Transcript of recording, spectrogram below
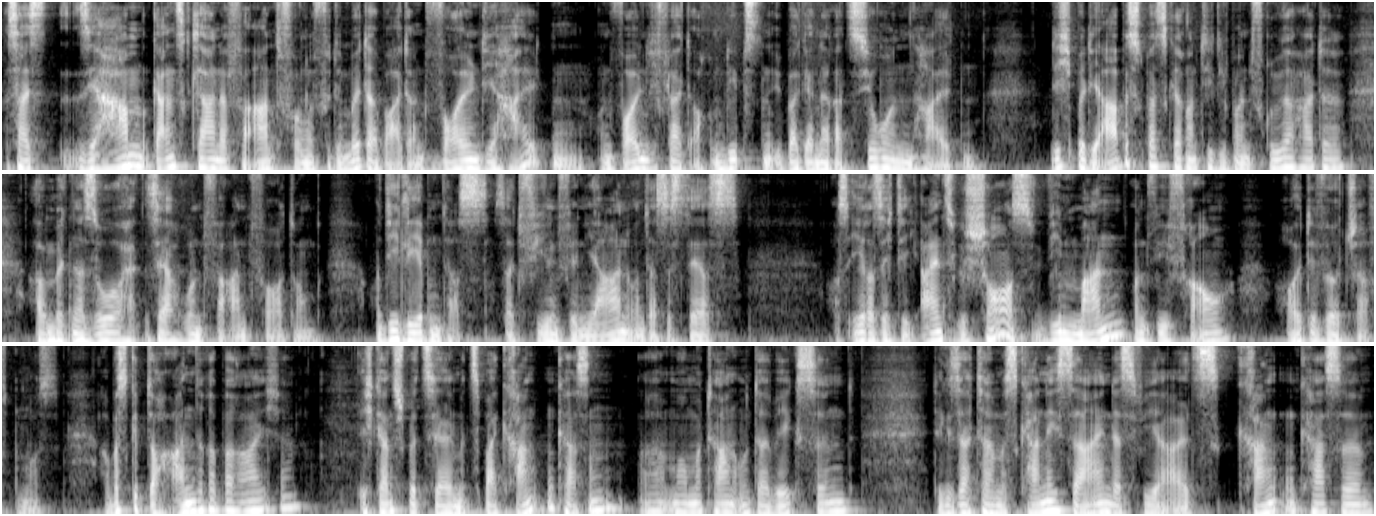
Das heißt, sie haben ganz klar eine Verantwortung für die Mitarbeiter und wollen die halten und wollen die vielleicht auch am liebsten über Generationen halten. Nicht mehr die Arbeitsplatzgarantie, die man früher hatte, aber mit einer so sehr hohen Verantwortung. Und die leben das seit vielen, vielen Jahren. Und das ist das, aus ihrer Sicht die einzige Chance, wie Mann und wie Frau heute wirtschaften muss. Aber es gibt auch andere Bereiche. Ich ganz speziell mit zwei Krankenkassen äh, momentan unterwegs sind, die gesagt haben, es kann nicht sein, dass wir als Krankenkasse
